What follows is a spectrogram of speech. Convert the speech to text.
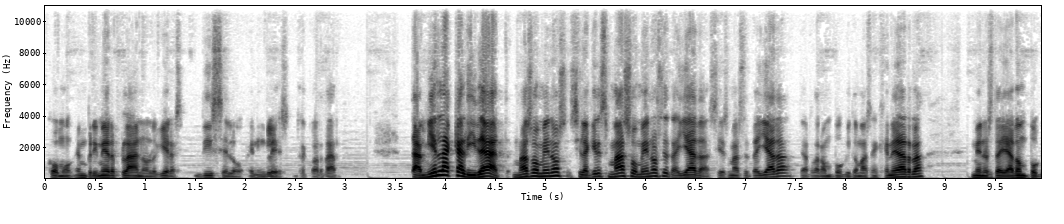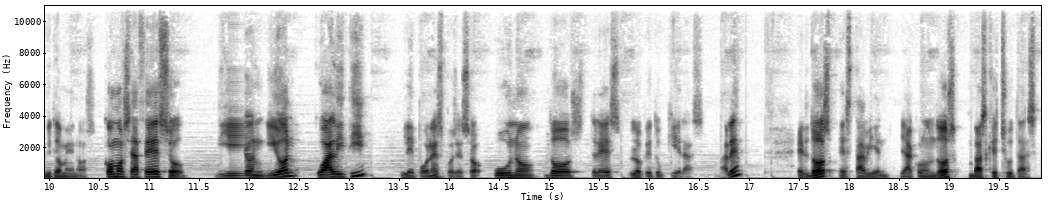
como en primer plano, lo quieras. Díselo en inglés, recordar. También la calidad, más o menos, si la quieres más o menos detallada. Si es más detallada, tardará un poquito más en generarla menos detallada, un poquito menos. ¿Cómo se hace eso? Guión, guion, quality, le pones pues eso, 1, 2, 3, lo que tú quieras, ¿vale? El 2 está bien, ya con un 2 vas que chutas.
